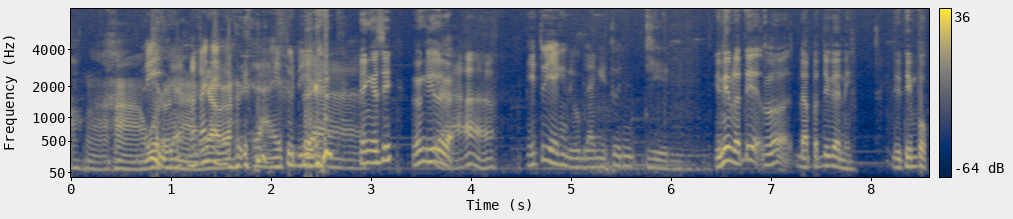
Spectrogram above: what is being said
oh ngawur iya makanya kali. ya itu dia Ya nggak sih? Lu gitu Iya, itu yang dibilang itu jin Ini berarti lo dapet juga nih ditimpuk.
